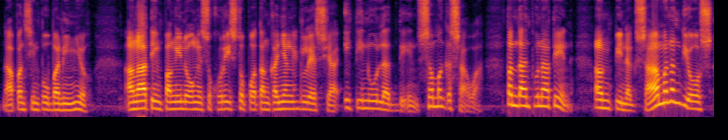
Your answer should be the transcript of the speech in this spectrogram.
Napansin po ba ninyo? Ang ating Panginoong Kristo po at ang kanyang iglesia itinulad din sa mag-asawa. Tandaan po natin, ang pinagsama ng Diyos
